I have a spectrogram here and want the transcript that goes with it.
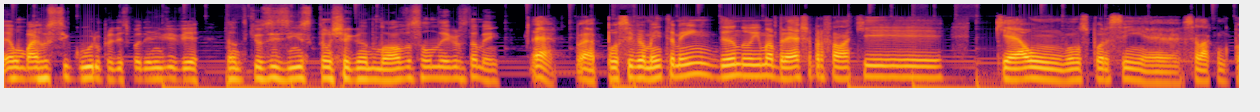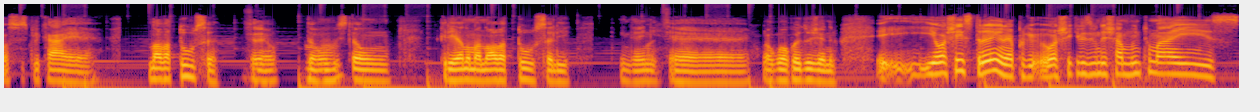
é um bairro seguro pra eles poderem viver. Tanto que os vizinhos que estão chegando novos são negros também. É, é, possivelmente também dando aí uma brecha pra falar que que é um, vamos supor assim, é, sei lá como posso explicar, é Nova Tulsa, entendeu? Então Uhum. estão criando uma nova Tulsa ali. Entende? É, alguma coisa do gênero. E, e eu achei estranho, né? Porque eu achei que eles iam deixar muito mais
